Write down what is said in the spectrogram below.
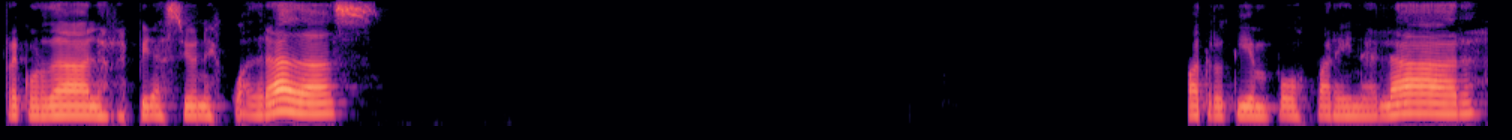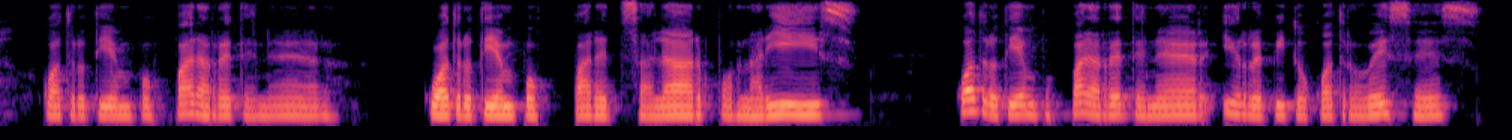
recordá las respiraciones cuadradas, cuatro tiempos para inhalar, cuatro tiempos para retener, cuatro tiempos para exhalar por nariz, cuatro tiempos para retener y repito cuatro veces.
